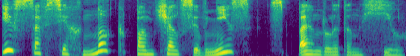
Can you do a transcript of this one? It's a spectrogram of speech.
и со всех ног помчался вниз с Пендлетон-Хилл.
